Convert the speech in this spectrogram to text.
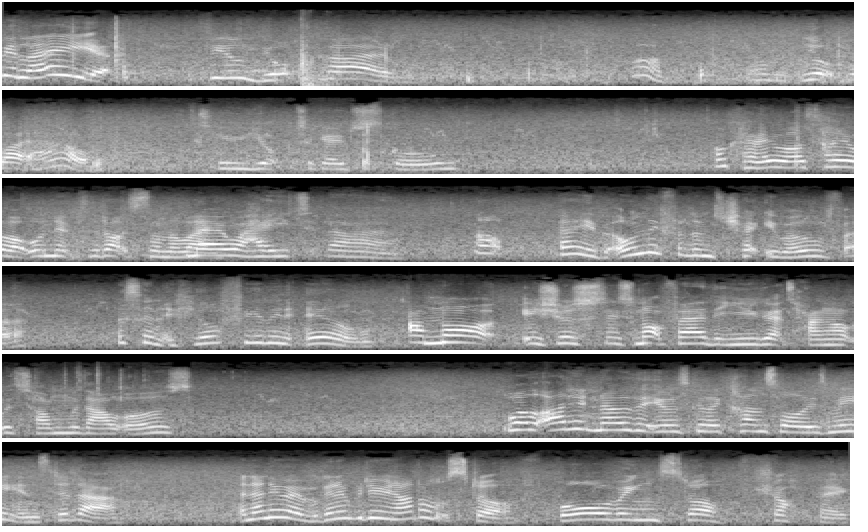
be late. Feel yuck then. Oh, well, yuck like how? Too yuck to go to school. Okay, well, I'll tell you what, we'll nip to the doctor's on the way. No, I hate it there. Oh, babe, only for them to check you over. Listen, if you're feeling ill... I'm not. It's just, it's not fair that you get to hang out with Tom without us. Well, I didn't know that he was going to cancel all these meetings, did I? And anyway, we're going to be doing adult stuff. Boring stuff. Shopping.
